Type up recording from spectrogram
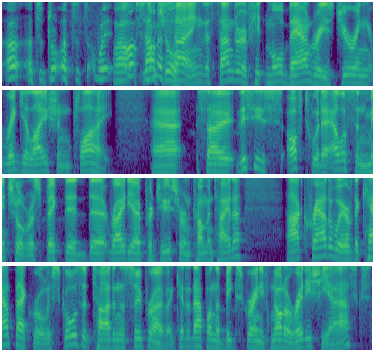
oh, it's a draw. It's a. we Well, oh, some are sure. saying the Thunder have hit more boundaries during regulation play. Uh, so this is off Twitter. Alison Mitchell, respected uh, radio producer and commentator. Are crowd aware of the countback rule? If scores are tied in the super over, get it up on the big screen. If not already, she asks.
